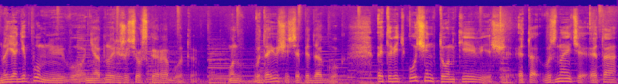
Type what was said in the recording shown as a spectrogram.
Но я не помню его ни одной режиссерской работы. Он выдающийся педагог. Это ведь очень тонкие вещи. Это, вы знаете, это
